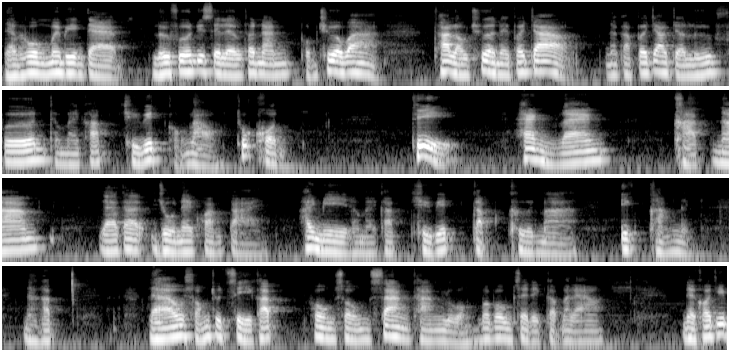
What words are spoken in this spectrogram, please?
แต่พระองค์ไม่เพียงแต่หรือฟื้นอิสราเอลเท่านั้นผมเชื่อว่าถ้าเราเชื่อในพระเจ้านะครับพระเจ้าจะลื้อฟื้นทำไมครับ ชีวิตของเราทุกคน ที่แห้งแล้ง ขาดน้ำแล้วก็อยู่ในความตาย ให้มีทำไมครับ ชีวิตกลับคืนมาอีกครั้งหนึ่งนะครับ แล้ว 2.4 ครับพงค์ทรงสร้างทางหลวงพระองค์เสด็จกลับมาแล้ว ในข้อที่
